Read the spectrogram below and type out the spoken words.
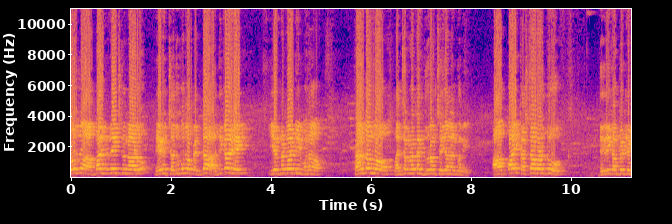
రోజు ఆ అబ్బాయి నిర్ణయించుకున్నాడు. నేను చదువుకున్న పెద్ద అధికారి అయి ఉన్నటువంటి మన ప్రాంతంలో లంచగొడతాన్ని దూరం చేయాలనుకుని ఆ అబ్బాయి కష్టపడుతూ డిగ్రీ కంప్లీట్ చేసి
